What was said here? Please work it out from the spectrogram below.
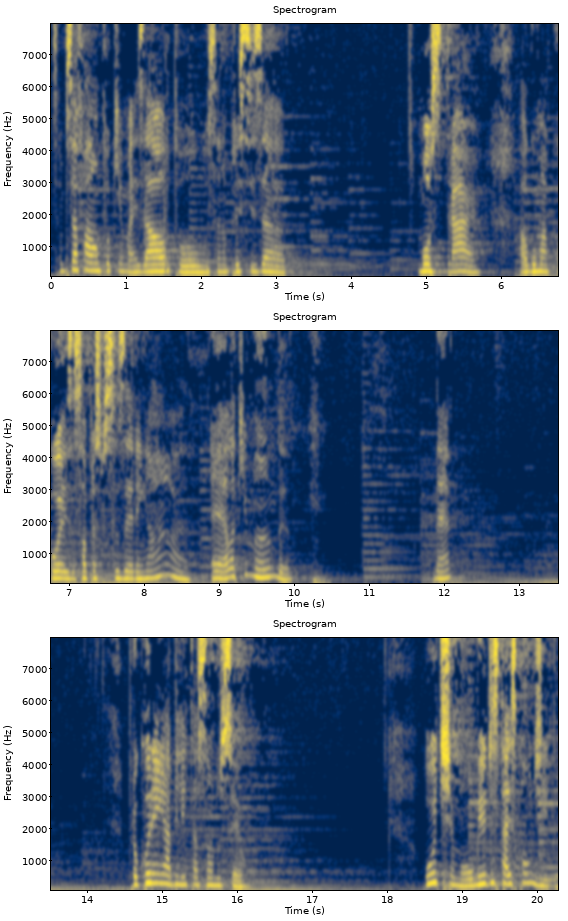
Você não precisa falar um pouquinho mais alto, ou você não precisa mostrar alguma coisa só para as pessoas dizerem: ah, é ela que manda. Né? Procurem a habilitação no céu. Último, o humilde está escondido.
